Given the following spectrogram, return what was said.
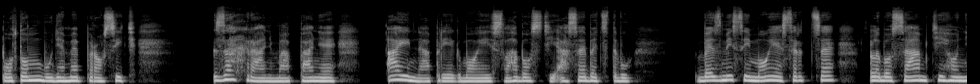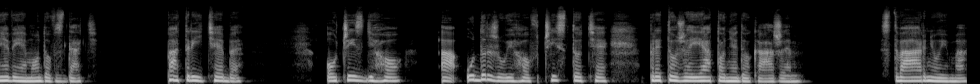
Potom budeme prosiť, zachráň ma, pane, aj napriek mojej slabosti a sebectvu. Vezmi si moje srdce, lebo sám ti ho neviem odovzdať. Patrí tebe. Očisť ho a udržuj ho v čistote, pretože ja to nedokážem. Stvárňuj ma,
